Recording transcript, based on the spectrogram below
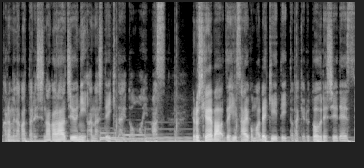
絡めなかったりしながら自由に話していきたいと思います。よろしければ、ぜひ最後まで聞いていただけると嬉しいです。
